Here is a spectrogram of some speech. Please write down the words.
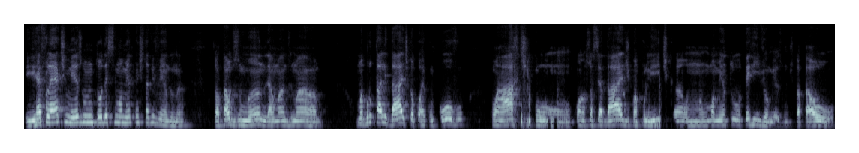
e reflete mesmo em todo esse momento que a gente está vivendo, né? total desumano, é uma, uma, uma brutalidade que ocorre com o povo, com a arte, com, com a sociedade, com a política, um, um momento terrível mesmo, de total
